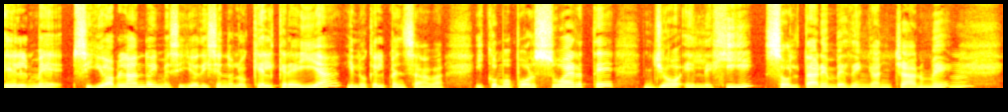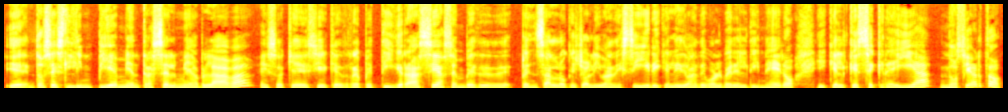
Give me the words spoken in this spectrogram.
él me siguió hablando y me siguió diciendo lo que él creía y lo que él pensaba. Y como por suerte yo elegí soltar en vez de engancharme, y entonces limpié mientras él me hablaba. Eso quiere decir que repetí gracias en vez de pensar lo que yo le iba a decir y que le iba a devolver el dinero y que él que se creía, ¿no es cierto?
